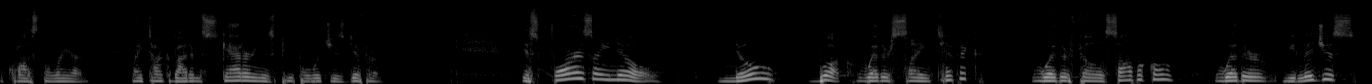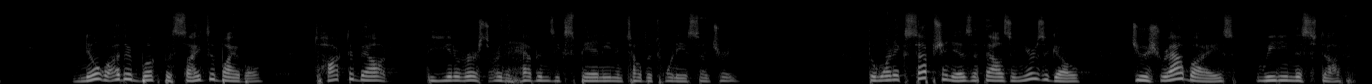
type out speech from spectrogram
across the land. It might talk about him scattering his people, which is different. As far as I know, no book, whether scientific, whether philosophical, whether religious, no other book besides the Bible talked about the universe or the heavens expanding until the 20th century. The one exception is a thousand years ago, Jewish rabbis reading this stuff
